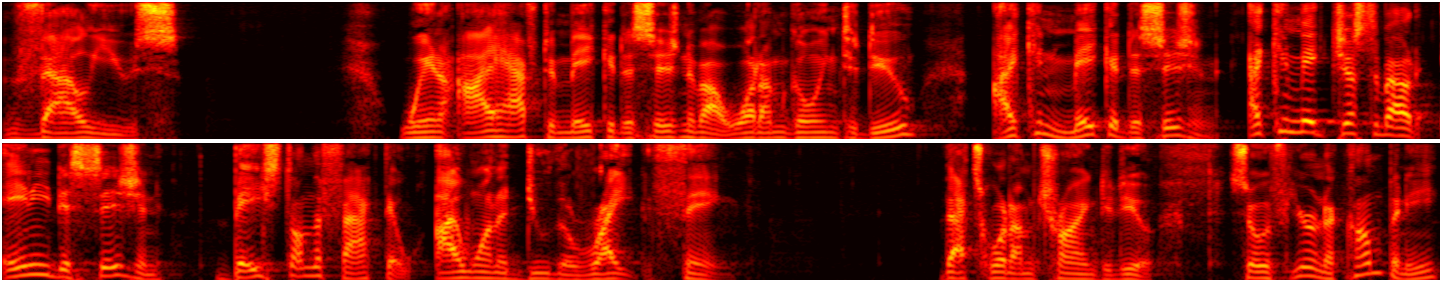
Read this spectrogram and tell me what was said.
values. When I have to make a decision about what I'm going to do, I can make a decision. I can make just about any decision based on the fact that I want to do the right thing. That's what I'm trying to do. So if you're in a company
